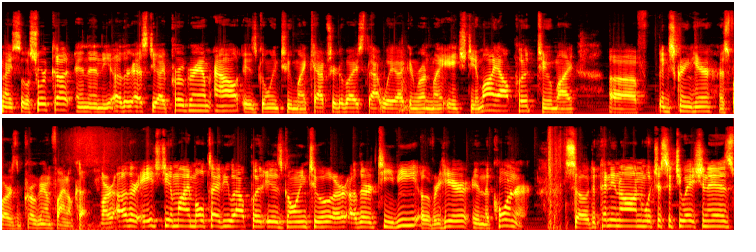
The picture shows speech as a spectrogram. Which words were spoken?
nice little shortcut. And then the other SDI program out is going to my capture device. That way I can run my HDMI output to my uh, big screen here as far as the program Final Cut. Our other HDMI multi-view output is going to our other TV over here in the corner. So depending on what your situation is,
